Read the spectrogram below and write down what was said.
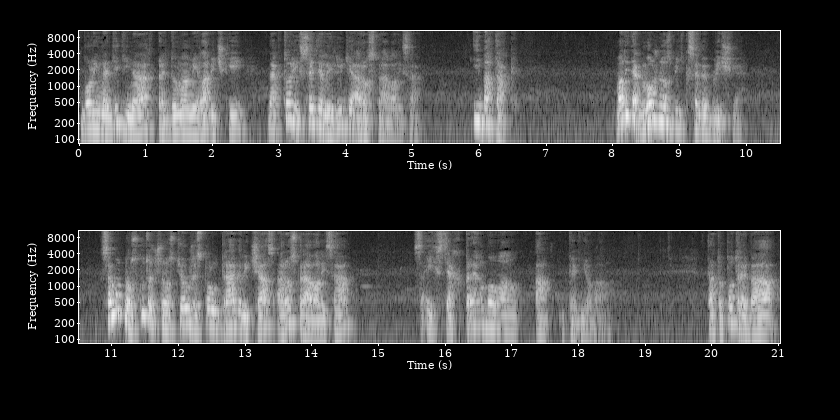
boli na dedinách pred domami lavičky, na ktorých sedeli ľudia a rozprávali sa. Iba tak. Mali tak možnosť byť k sebe bližšie. Samotnou skutočnosťou, že spolu trávili čas a rozprávali sa, sa ich vzťah prehlboval a upevňoval. Táto potreba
